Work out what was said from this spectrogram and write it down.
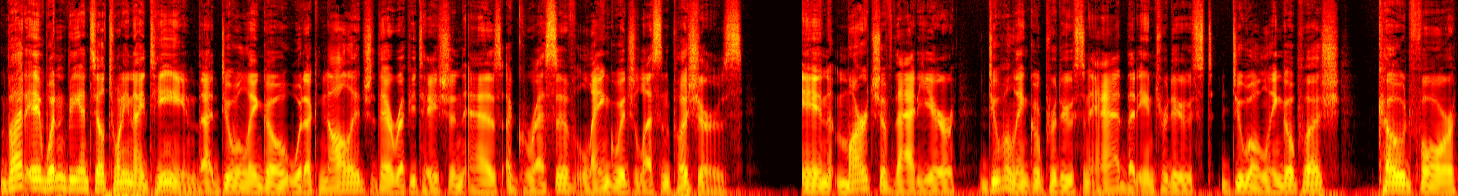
But it wouldn't be until 2019 that Duolingo would acknowledge their reputation as aggressive language lesson pushers. In March of that year, Duolingo produced an ad that introduced Duolingo Push code for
